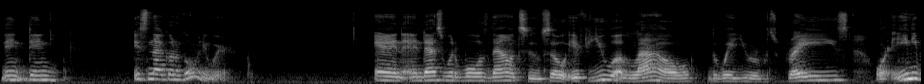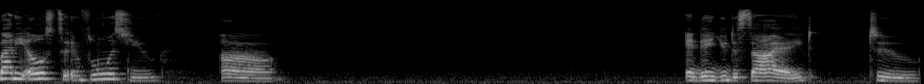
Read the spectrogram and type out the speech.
then then it's not gonna go anywhere and and that's what it boils down to so if you allow the way you were raised or anybody else to influence you uh, and then you decide to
